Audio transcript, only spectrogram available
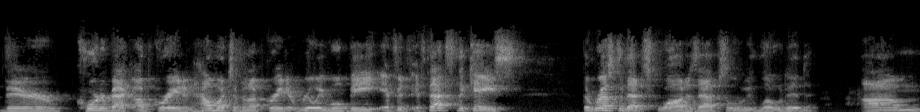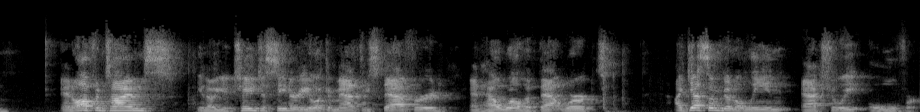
their quarterback upgrade and how much of an upgrade it really will be. If it, if that's the case, the rest of that squad is absolutely loaded. Um, and oftentimes, you know, you change the scenery. You look at Matthew Stafford and how well that that worked. I guess I'm going to lean actually over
